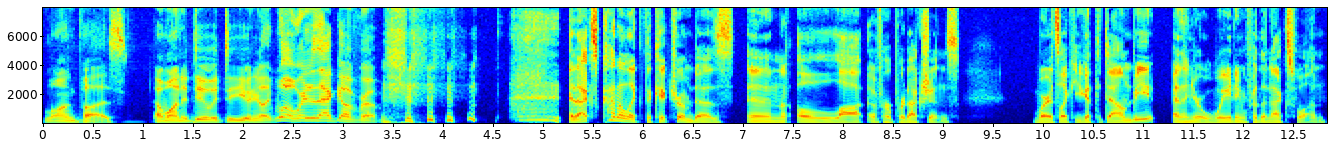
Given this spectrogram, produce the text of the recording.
Long pause. I want to do it to you. And you're like, whoa, where did that come from? it acts kind of like the kick drum does in a lot of her productions, where it's like you get the downbeat and then you're waiting for the next one.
